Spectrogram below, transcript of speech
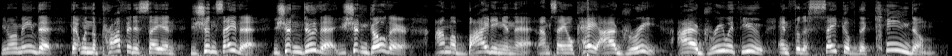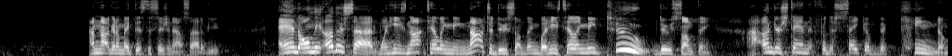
You know what I mean? That, that when the prophet is saying, you shouldn't say that, you shouldn't do that, you shouldn't go there, I'm abiding in that. And I'm saying, okay, I agree. I agree with you. And for the sake of the kingdom, I'm not going to make this decision outside of you. And on the other side, when he's not telling me not to do something, but he's telling me to do something, I understand that for the sake of the kingdom,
